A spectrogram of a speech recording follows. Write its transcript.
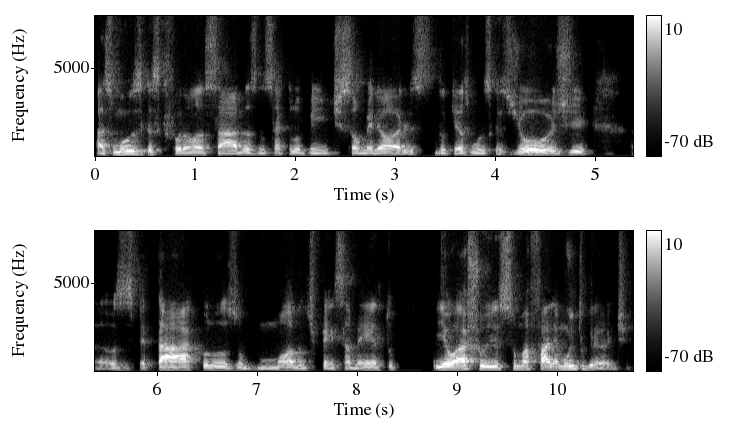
As músicas que foram lançadas no século XX são melhores do que as músicas de hoje, ah, os espetáculos, o modo de pensamento, e eu acho isso uma falha muito grande.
